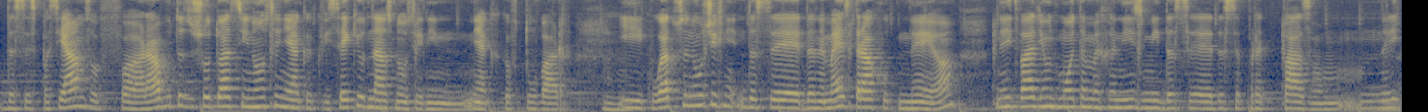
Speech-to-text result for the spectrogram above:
да се спасявам в работа, защото аз си нося някакви, всеки от нас носи един някакъв товар. Mm-hmm. И когато се научих да, се, да не ме е страх от нея, нали, това е един от моите механизми да се, да се предпазвам. Нали,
